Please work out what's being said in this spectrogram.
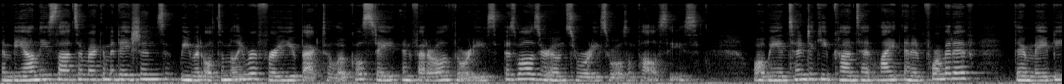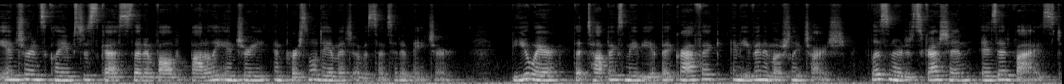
And beyond these thoughts and recommendations, we would ultimately refer you back to local, state, and federal authorities, as well as your own sorority's rules and policies. While we intend to keep content light and informative, there may be insurance claims discussed that involve bodily injury and personal damage of a sensitive nature. Be aware that topics may be a bit graphic and even emotionally charged. Listener discretion is advised.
